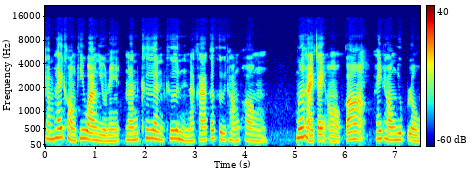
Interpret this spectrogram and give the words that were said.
ทำให้ของที่วางอยู่ในนั้นเคลื่อนขึ้นนะคะ ก็คือท้องพอง เมื่อหายใจออกก็ให้ท้องยุบลง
